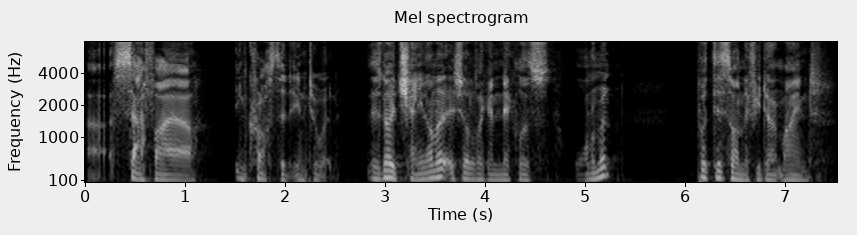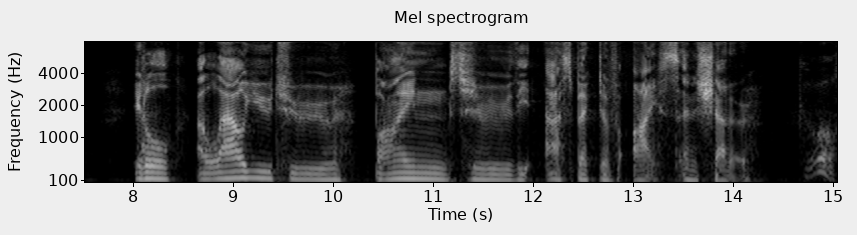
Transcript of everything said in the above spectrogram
uh, sapphire encrusted into it. There's no chain on it. It's sort of like a necklace ornament. Put this on if you don't mind. It'll allow you to bind to the aspect of ice and shadow. Cool.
